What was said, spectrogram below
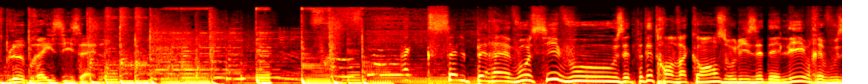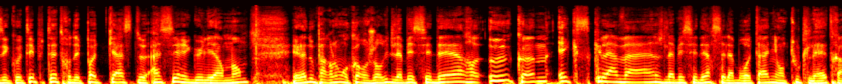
Bleu Brésil. Axel Perret, vous aussi, vous êtes peut-être en vacances, vous lisez des livres et vous écoutez peut-être des podcasts assez régulièrement. Et là, nous parlons encore aujourd'hui de l'abécédaire, E comme esclavage. L'abécédaire, c'est la Bretagne en toutes lettres.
